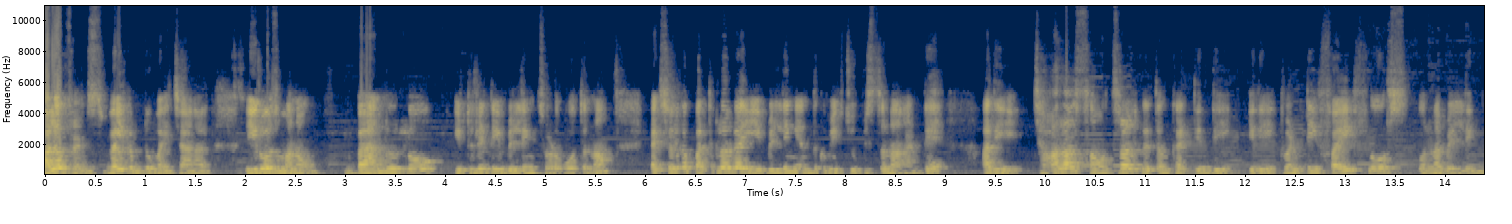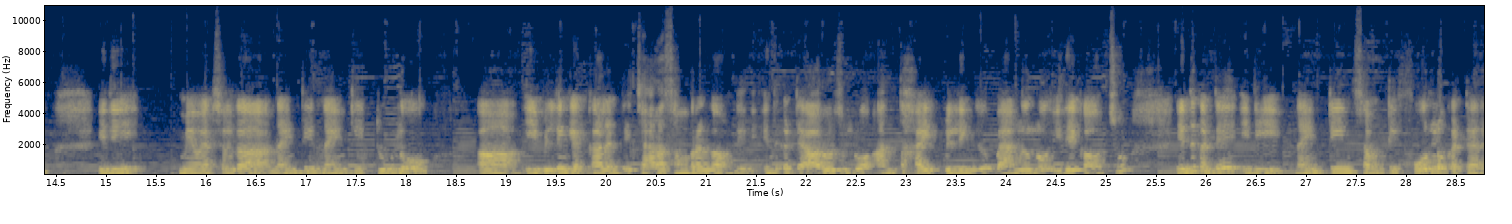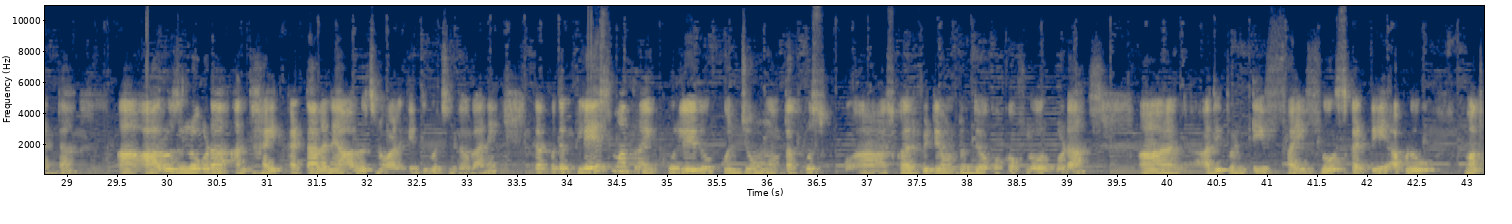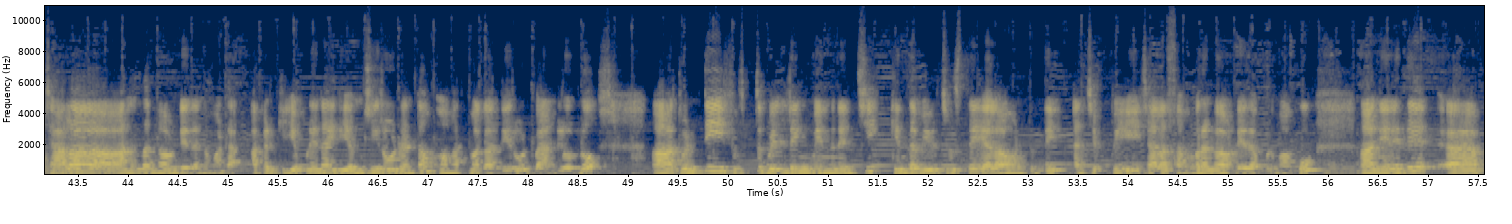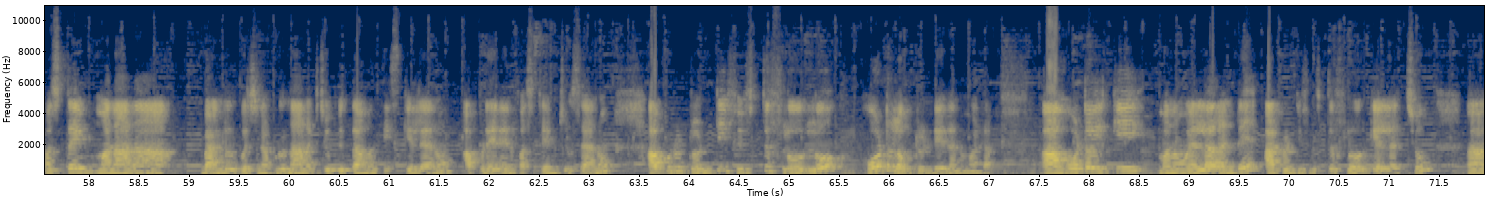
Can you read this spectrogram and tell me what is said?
Hello friends welcome to my channel. ఈరోజు మనం బెంగళూరులో యుటిలిటీ బిల్డింగ్ చూడబోతున్నాం. యాక్చువల్గా పర్టికులర్గా ఈ బిల్డింగ్ ఎందుకు మీకు చూపిస్తున్నానంటే అది చాలా సంవత్సరాల క్రితం కట్టింది. ఇది ట్వంటీ ఫైవ్ ఫ్లోర్స్ ఉన్న బిల్డింగ్. ఇది మేము యాక్చువల్గా నైన్టీన్ నైన్టీ టూలో ఈ బిల్డింగ్ ఎక్కాలంటే చాలా సంబరంగా ఉండేది. ఎందుకంటే ఆ రోజుల్లో అంత హైట్ బిల్డింగ్ బెంగళూరులో ఇదే కావచ్చు. ఎందుకంటే ఇది నైన్టీన్ సెవెంటీ ఫోర్లో కట్టారంట. ఆ రోజుల్లో కూడా అంత హైట్ కట్టాలనే ఆలోచన వాళ్ళకి ఎందుకు వచ్చిందో కానీ కాకపోతే ప్లేస్ మాత్రం ఎక్కువ లేదు. కొంచెం తక్కువ స్క్వేర్ ఫీటే ఉంటుంది ఒక్కొక్క ఫ్లోర్ కూడా. అది ట్వంటీ ఫైవ్ ఫ్లోర్స్ కట్టి అప్పుడు మాకు చాలా ఆనందంగా ఉండేదన్నమాట. అక్కడికి ఎప్పుడైనా ఇది ఎంజీ రోడ్ అంటాం మహాత్మా గాంధీ రోడ్ బెంగళూరులో ట్వంటీ ఫిఫ్త్ బిల్డింగ్ మీద నుంచి కింద వ్యూ చూస్తే ఎలా ఉంటుంది అని చెప్పి చాలా సంబరంగా ఉండేది అప్పుడు మాకు. నేనైతే ఫస్ట్ టైం మా నాన్న బెంగళూరుకి వచ్చినప్పుడు నాన్నకు చూపిద్దామని తీసుకెళ్ళాను. అప్పుడే నేను ఫస్ట్ టైం చూశాను. అప్పుడు ట్వంటీ ఫిఫ్త్ ఫ్లోర్లో హోటల్ ఒకటి ఉండేదన్నమాట. ఆ హోటల్కి మనం వెళ్ళాలంటే ఆ ట్వంటీ ఫిఫ్త్ ఫ్లోర్కి వెళ్ళొచ్చు.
